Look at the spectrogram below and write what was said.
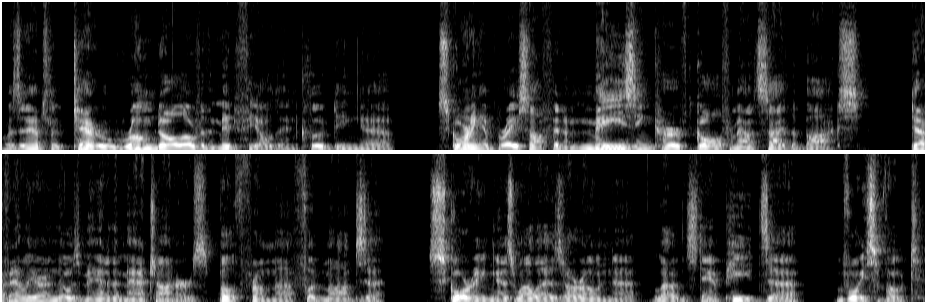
was an absolute terror who roamed all over the midfield, including uh, scoring a brace off an amazing curved goal from outside the box. Definitely earned those man of the match honors, both from uh, FotMob's uh, scoring as well as our own uh, Loudoun Stampede's uh, voice vote.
